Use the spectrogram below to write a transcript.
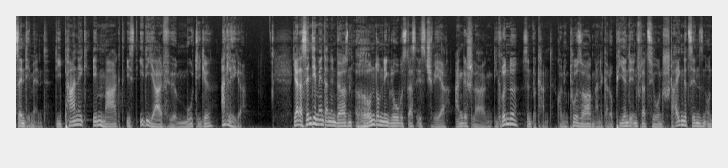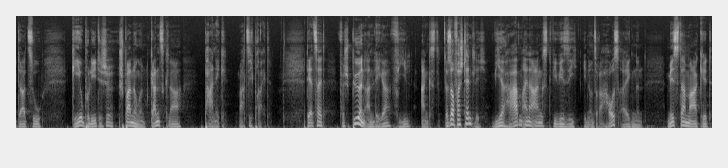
Sentiment. Die Panik im Markt ist ideal für mutige Anleger. Ja, das Sentiment an den Börsen rund um den Globus, das ist schwer angeschlagen. Die Gründe sind bekannt. Konjunktursorgen, eine galoppierende Inflation, steigende Zinsen und dazu geopolitische Spannungen. Ganz klar, Panik macht sich breit. Derzeit verspüren Anleger viel Angst. Das ist auch verständlich. Wir haben eine Angst, wie wir sie in unserer hauseigenen Mr. Market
